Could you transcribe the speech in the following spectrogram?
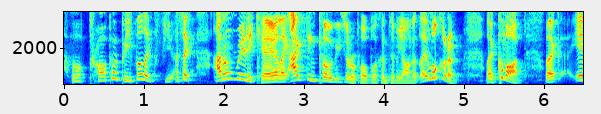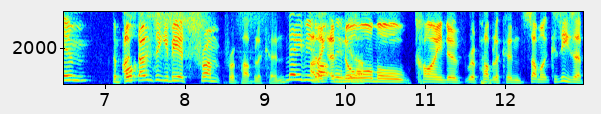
And there were proper people like. fu- It's like I don't really care. Like I think Cody's a Republican to be honest. Like look at him. Like come on. Like him. I don't think he'd be a Trump Republican. Maybe I not, think a maybe not. normal kind of Republican, someone because he's a.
